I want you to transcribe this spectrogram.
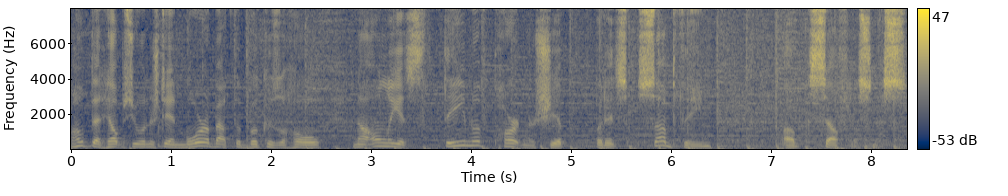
I hope that helps you understand more about the book as a whole, not only its theme of partnership, but its sub theme of selflessness.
